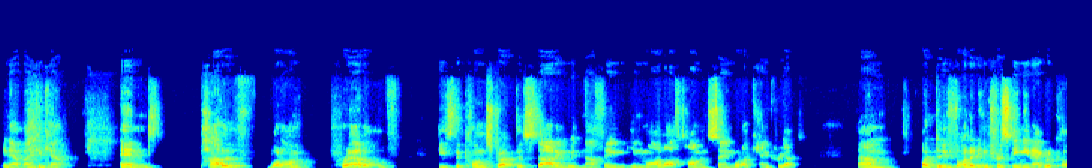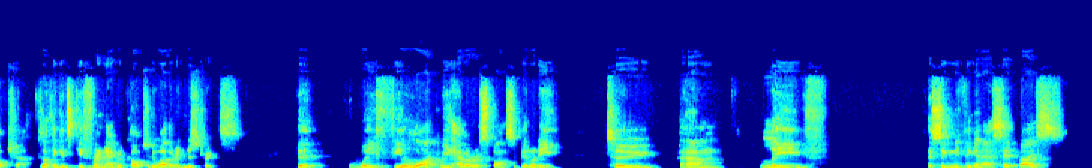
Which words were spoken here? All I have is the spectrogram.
in our bank account. And part of what I'm proud of is the construct of starting with nothing in my lifetime and seeing what I can create. Um, I do find it interesting in agriculture because I think it's different in agriculture to other industries that we feel like we have a responsibility to um, leave a significant asset base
